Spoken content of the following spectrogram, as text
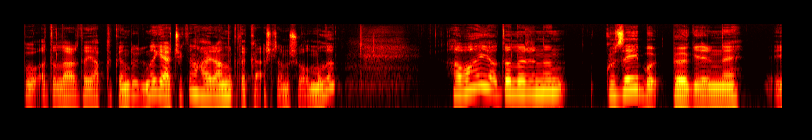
bu adalarda yaptıklarını duyduğunda gerçekten hayranlıkla karşılamış olmalı. Hawaii adalarının kuzey bölgelerine e,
